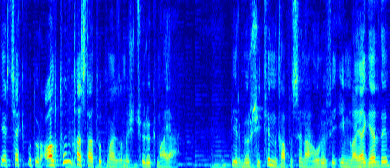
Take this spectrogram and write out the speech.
Gerçek budur. Altın tasta tutmazmış çürük maya. Bir mürşitin kapısına hurufi imlaya geldim.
